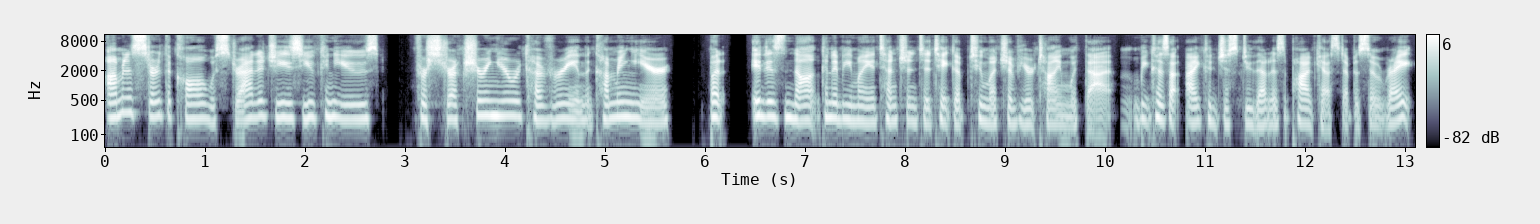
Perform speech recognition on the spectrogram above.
I'm going to start the call with strategies you can use for structuring your recovery in the coming year, but it is not going to be my intention to take up too much of your time with that because I could just do that as a podcast episode, right?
